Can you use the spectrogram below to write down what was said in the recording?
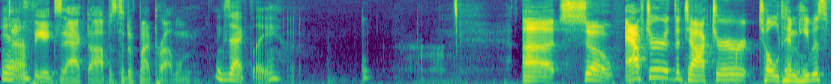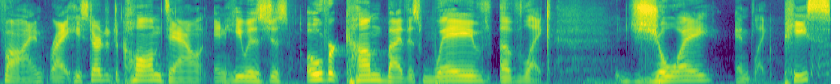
Yeah, That's the exact opposite of my problem. exactly. Uh, so after the doctor told him he was fine, right, he started to calm down, and he was just overcome by this wave of like joy and like peace.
